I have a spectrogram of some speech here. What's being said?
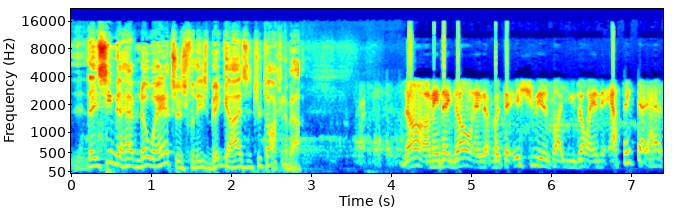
they seem to have no answers for these big guys that you're talking about. No, I mean they don't. And but the issue is like you don't. And I think that has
